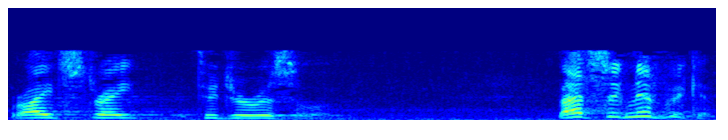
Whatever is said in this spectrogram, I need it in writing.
right straight to Jerusalem. That's significant.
